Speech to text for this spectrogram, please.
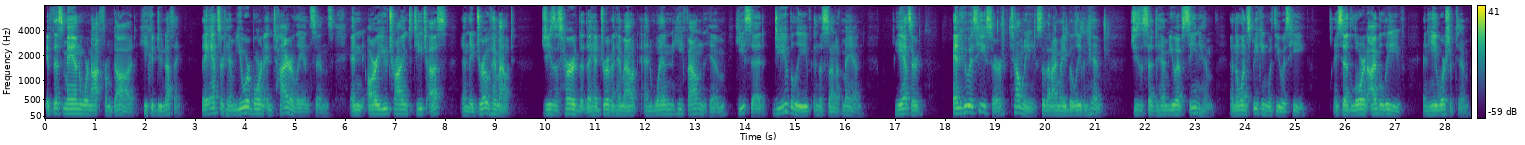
If this man were not from God, he could do nothing. They answered him, You were born entirely in sins, and are you trying to teach us? And they drove him out. Jesus heard that they had driven him out, and when he found him, he said, Do you believe in the Son of Man? He answered, And who is he, sir? Tell me, so that I may believe in him. Jesus said to him, You have seen him and the one speaking with you is he. He said, Lord, I believe. And he worshipped him.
